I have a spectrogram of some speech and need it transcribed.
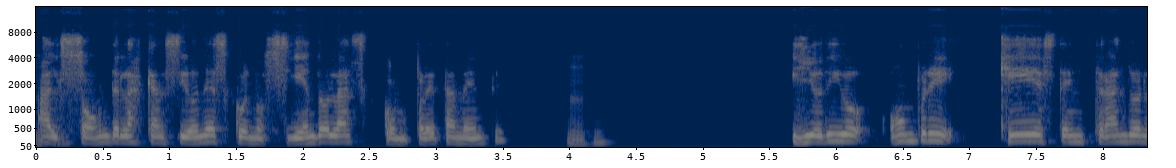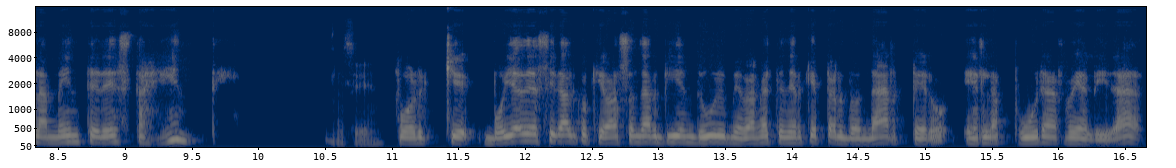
al son de las canciones, conociéndolas completamente. Y yo digo, hombre, ¿qué está entrando en la mente de esta gente? Porque voy a decir algo que va a sonar bien duro y me van a tener que perdonar, pero es la pura realidad.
